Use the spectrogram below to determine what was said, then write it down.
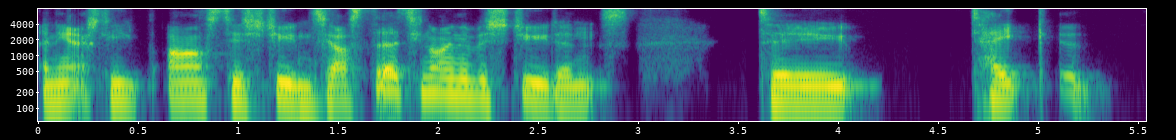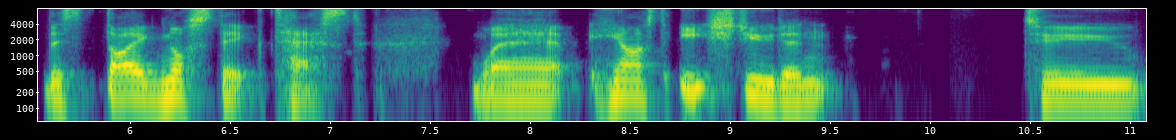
and he actually asked his students. He asked 39 of his students to take this diagnostic test where he asked each student to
